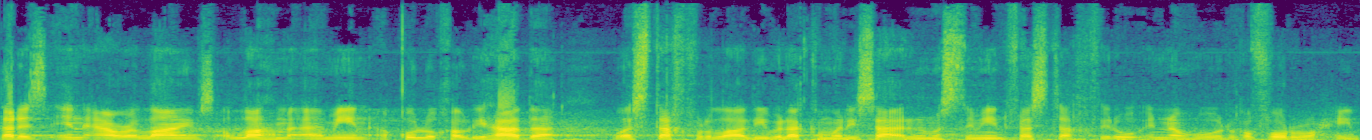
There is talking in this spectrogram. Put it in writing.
that is in our lives. Allahumma ameen. أقول قولي هذا وأستغفر الله لي ولكم ولسائر المسلمين فاستغفروا إنه هو الغفور الرحيم.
